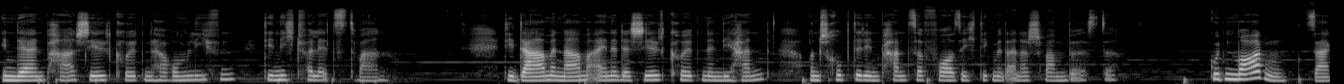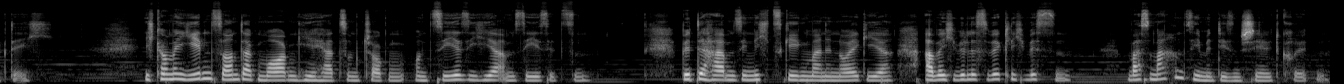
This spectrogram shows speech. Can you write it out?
in der ein paar Schildkröten herumliefen, die nicht verletzt waren. Die Dame nahm eine der Schildkröten in die Hand und schrubbte den Panzer vorsichtig mit einer Schwammbürste. Guten Morgen, sagte ich. Ich komme jeden Sonntagmorgen hierher zum Joggen und sehe Sie hier am See sitzen. Bitte haben Sie nichts gegen meine Neugier, aber ich will es wirklich wissen. Was machen Sie mit diesen Schildkröten?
